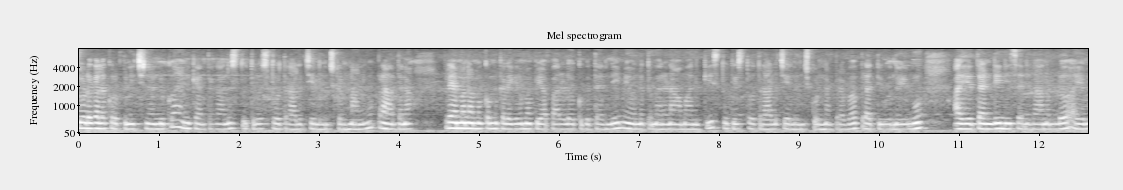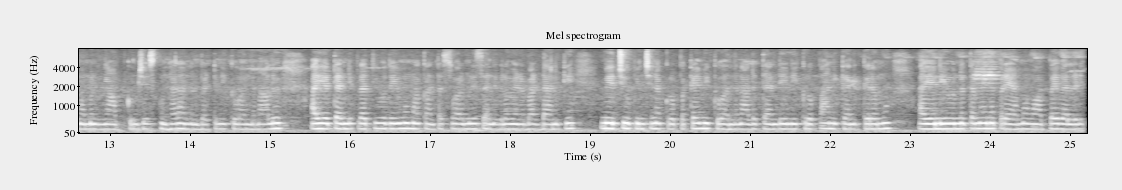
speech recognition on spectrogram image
చూడగల కృపనిచ్చినందుకు ఆయనకి ఎంతగానో స్థుతులు స్తోత్రాలు చెల్లించుకుంటున్నాను. ప్రార్థన ప్రేమ నమ్మకం కలిగిన మా వ్యాపారలోకి తండ్రి మీ ఉన్నతమైన నామానికి స్థుతి స్తోత్రాలు చెల్లించుకుంటున్న ప్రభ. ప్రతి ఉదయము అయ్యే తండ్రి నీ సన్నిధానంలో అయ్యే మమ్మల్ని జ్ఞాపకం చేసుకుంటున్నారు. అందుని బట్టి నీకు వందనాలు. అయ్యే తండ్రి ప్రతి ఉదయము మా కంఠస్వరం నీ సన్నిధిలో వినబడడానికి మీరు చూపించిన కృపకై మీకు వందనాలు తండ్రి. నీ కృప నీ కనికరము అయ్యా నీ ఉన్నతమైన ప్రేమ మాపై వెల్లడి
